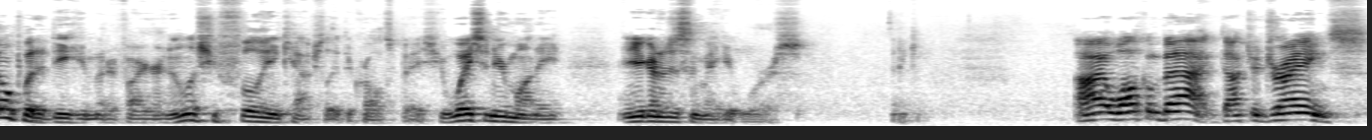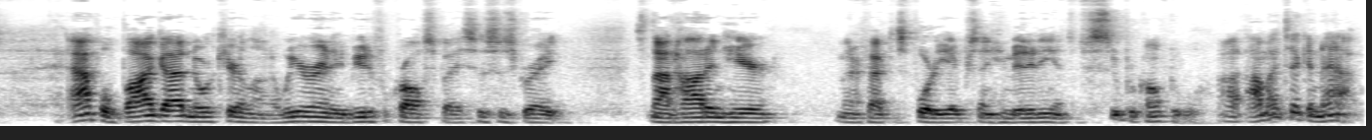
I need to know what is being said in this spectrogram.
don't put a dehumidifier in unless you fully encapsulate the crawl space. You're wasting your money and you're going to just make it worse. Thank you. All right, welcome back. Dr. Drains, Apple, by God, North Carolina. We are in a beautiful crawl space. This is great. It's not hot in here. Matter of fact, it's 48% humidity and it's super comfortable. I, I, might take a nap.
